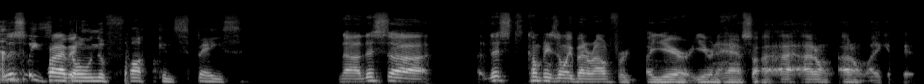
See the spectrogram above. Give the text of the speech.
This is Please private. go into fucking space. No, this uh this company's only been around for a year, year and a half. So I I, I don't I don't like it.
